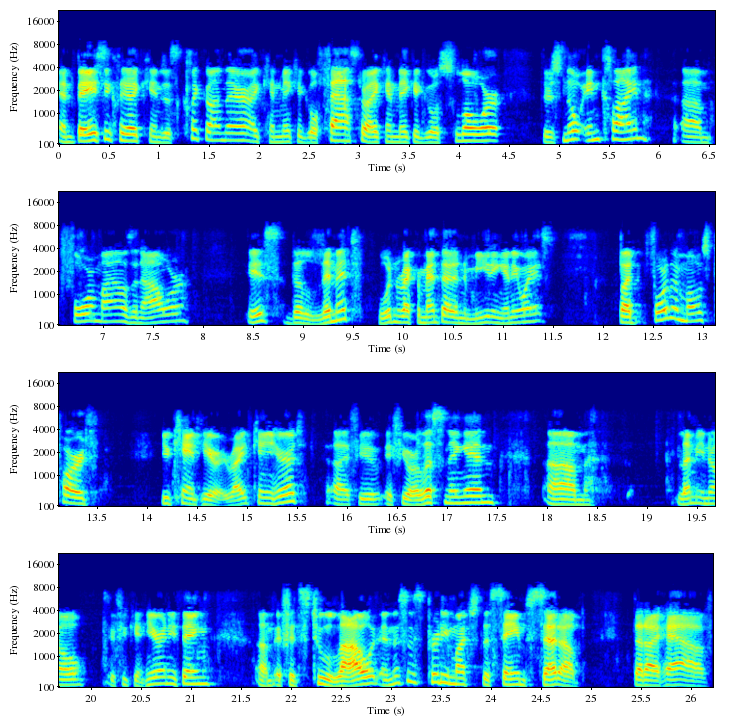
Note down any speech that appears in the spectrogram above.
And basically, I can just click on there. I can make it go faster. I can make it go slower. There's no incline. Um, four miles an hour is the limit. Wouldn't recommend that in a meeting, anyways. But for the most part, you can't hear it, right? Can you hear it? Uh, if you if you are listening in, um, let me know if you can hear anything. Um, if it's too loud, and this is pretty much the same setup that I have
